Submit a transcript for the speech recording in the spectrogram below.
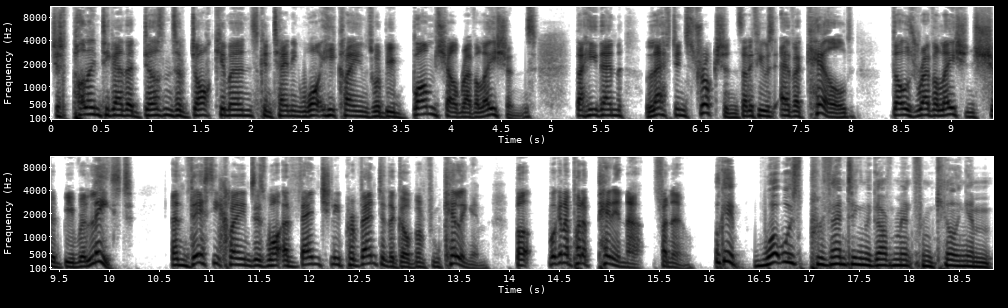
just pulling together dozens of documents containing what he claims would be bombshell revelations that he then left instructions that if he was ever killed, those revelations should be released. And this, he claims, is what eventually prevented the government from killing him. But we're going to put a pin in that for now. Okay, what was preventing the government from killing him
